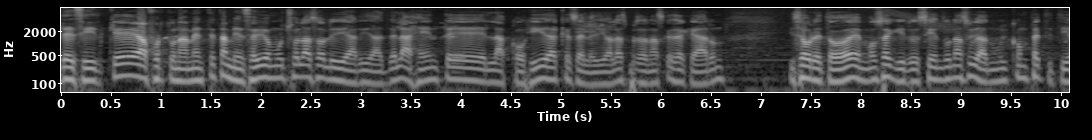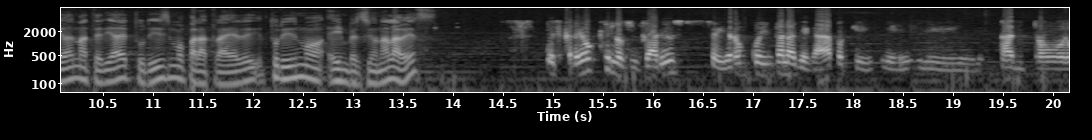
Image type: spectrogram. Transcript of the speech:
decir que afortunadamente también se vio mucho la solidaridad de la gente, la acogida que se le dio a las personas que se quedaron y sobre todo debemos seguir siendo una ciudad muy competitiva en materia de turismo para atraer turismo e inversión a la vez. Pues creo que los usuarios se dieron cuenta la llegada porque eh, eh, tanto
